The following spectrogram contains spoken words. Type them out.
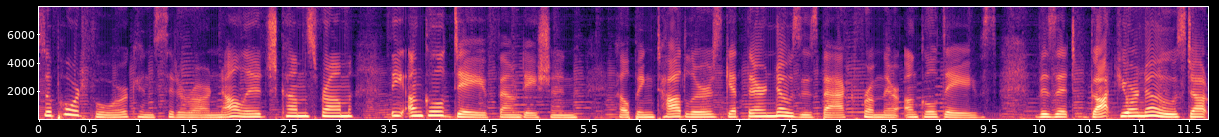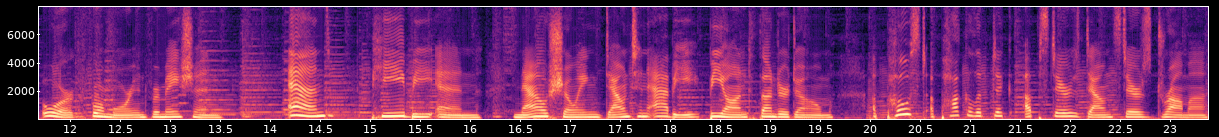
Support for Consider Our Knowledge comes from the Uncle Dave Foundation, helping toddlers get their noses back from their Uncle Daves. Visit gotyournose.org for more information. And PBN, now showing Downton Abbey Beyond Thunderdome, a post apocalyptic upstairs downstairs drama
